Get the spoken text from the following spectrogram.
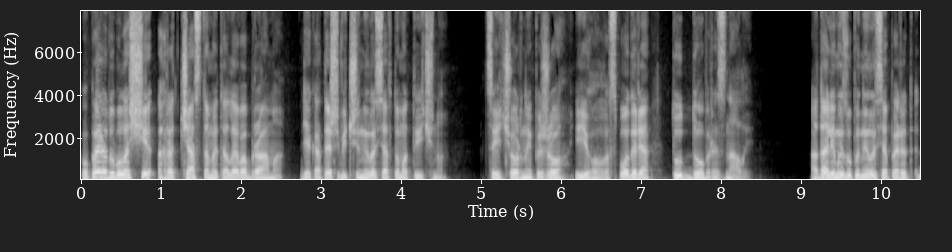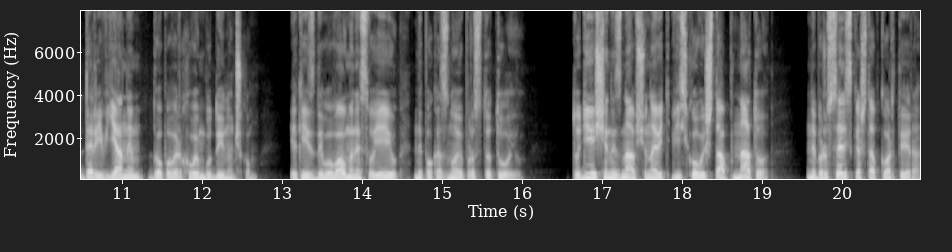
Попереду була ще градчаста металева брама, яка теж відчинилася автоматично. Цей чорний пежо і його господаря тут добре знали. А далі ми зупинилися перед дерев'яним двоповерховим будиночком, який здивував мене своєю непоказною простотою. Тоді я ще не знав, що навіть військовий штаб НАТО не брусельська штаб-квартира,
